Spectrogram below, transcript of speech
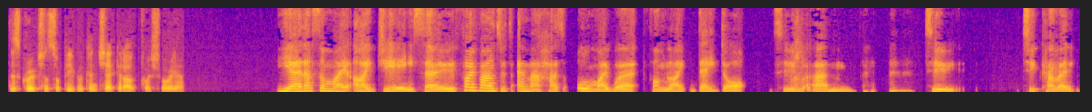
description so people can check it out for sure. Yeah. Yeah, that's on my IG. So Five Rounds with Emma has all my work from like day dot to um to to current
